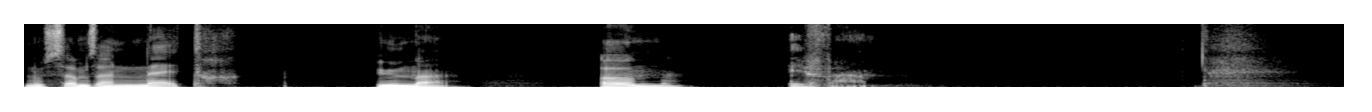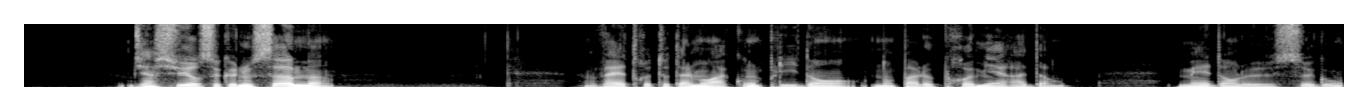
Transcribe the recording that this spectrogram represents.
Nous sommes un être humain hommes et femmes. Bien sûr, ce que nous sommes va être totalement accompli dans non pas le premier Adam, mais dans le second.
